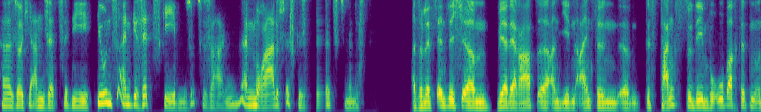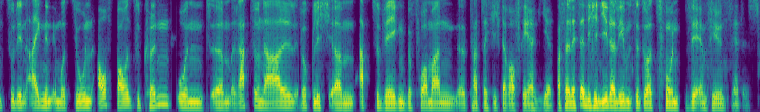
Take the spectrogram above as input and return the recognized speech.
äh, solche Ansätze, die, die uns ein Gesetz geben sozusagen, ein moralisches Gesetz zumindest. Also letztendlich ähm, wäre der Rat äh, an jeden Einzelnen, ähm, Distanz zu dem Beobachteten und zu den eigenen Emotionen aufbauen zu können und ähm, rational wirklich ähm, abzuwägen, bevor man äh, tatsächlich darauf reagiert. Was ja letztendlich in jeder Lebenssituation sehr empfehlenswert ist.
